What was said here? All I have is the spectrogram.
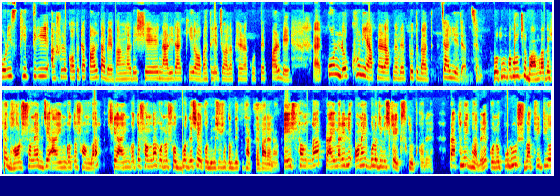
পরিস্থিতি আসলে কতটা পাল্টাবে? বাংলাদেশে নারীরা কি অবাধে চলাফেরা করতে পারবে? কোন লক্ষ্য নিয়ে আপনারা আপনাদের প্রতিবাদ চালিয়ে যাচ্ছেন? প্রথম কথা হচ্ছে বাংলাদেশে ধর্ষণের যে আইনগত সংজ্ঞা সেই আইনগত সংজ্ঞা কোনো সভ্য দেশে একবিংশ শতাব্দীতে থাকতে পারে না। এই সংজ্ঞা প্রাইমারিলি অনেকগুলো জিনিসকে এক্সক্লুড করে। প্রাথমিকভাবে কোনো পুরুষ বা তৃতীয়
